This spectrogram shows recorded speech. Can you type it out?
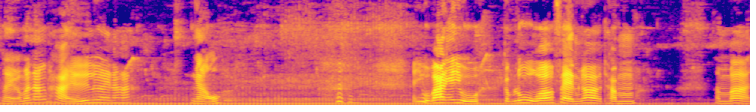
ไหนก็มานั่งถ่ายเรื่อยๆนะคะ เหงาถ้าอยู่บ้านก็อยู่กับลูกว่าแฟนก็ทำทำบ้าน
